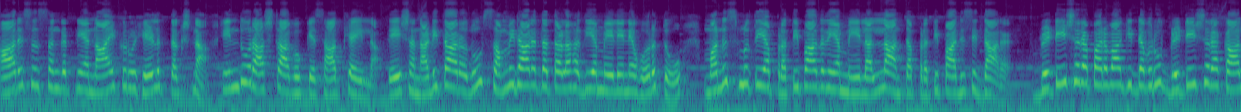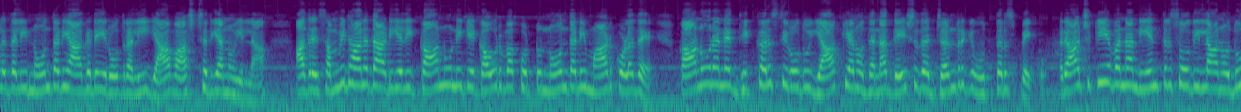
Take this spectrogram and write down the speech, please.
ಆರ್ಎಸ್ಎಸ್ ಸಂಘಟನೆಯ ನಾಯಕರು ಹೇಳಿದ ತಕ್ಷಣ ಹಿಂದೂ ರಾಷ್ಟ್ರ ಆಗೋಕೆ ಸಾಧ್ಯ ಇಲ್ಲ. ದೇಶ ನಡೀತಾ ಇರೋದು ಸಂವಿಧಾನದ ತಳಹದಿಯ ಮೇಲೇನೆ ಹೊರತು ಮನುಸ್ಮೃತಿಯ ಪ್ರತಿಪಾದನೆಯ ಮೇಲಲ್ಲ ಅಂತ ಪ್ರತಿಪಾದಿಸಿದ್ದಾರೆ. ಬ್ರಿಟಿಷರ ಪರವಾಗಿದ್ದವರು ಬ್ರಿಟಿಷರ ಕಾಲದಲ್ಲಿ ನೋಂದಣಿ ಆಗದೇ ಇರೋದ್ರಲ್ಲಿ ಯಾವ ಆಶ್ಚರ್ಯನೂ ಇಲ್ಲ. ಆದರೆ ಸಂವಿಧಾನದ ಅಡಿಯಲ್ಲಿ ಕಾನೂನಿಗೆ ಗೌರವ ಕೊಟ್ಟು ನೋಂದಣಿ ಮಾಡಿಕೊಳ್ಳದೆ ಕಾನೂನನ್ನೇ ಧಿಕ್ಕರಿಸ್ತಿರೋದು ಯಾಕೆ ಅನ್ನೋದನ್ನ ದೇಶದ ಜನರಿಗೆ ಉತ್ತರಿಸಬೇಕು. ರಾಜಕೀಯವನ್ನ ನಿಯಂತ್ರಿಸೋದಿಲ್ಲ ಅನ್ನೋದು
